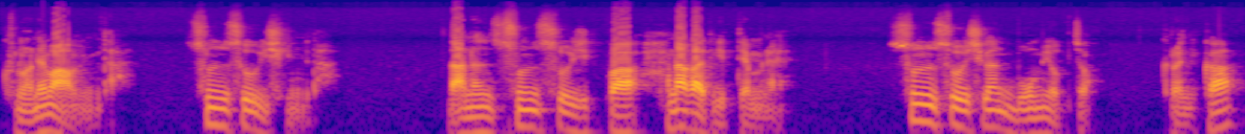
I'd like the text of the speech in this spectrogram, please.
근원의 마음입니다. 순수의식입니다. 나는 순수의식과 하나가 되기 때문에 순수의식은 몸이 없죠. 그러니까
